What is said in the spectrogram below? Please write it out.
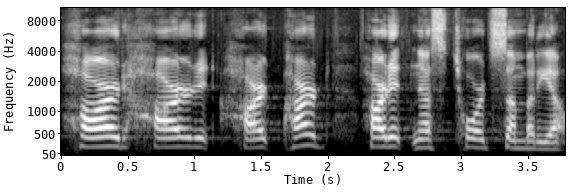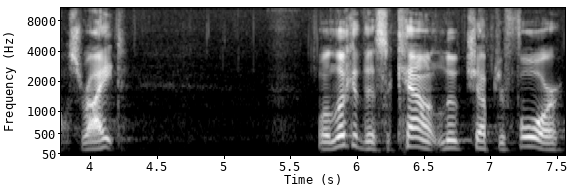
hard hearted, hard, hard heartedness towards somebody else, right? Well, look at this account, Luke chapter 4.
